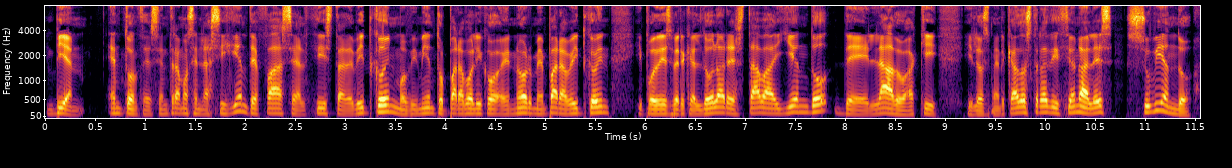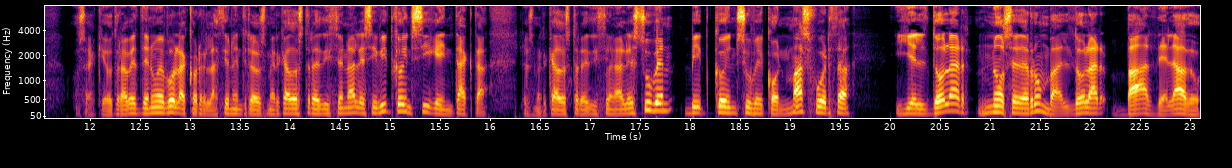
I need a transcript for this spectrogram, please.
Bien, entonces entramos en la siguiente fase alcista de Bitcoin, movimiento parabólico enorme para Bitcoin. Y podéis ver que el dólar estaba yendo de lado aquí. Y los mercados tradicionales subiendo. O sea que otra vez de nuevo la correlación entre los mercados tradicionales y Bitcoin sigue intacta. Los mercados tradicionales suben, Bitcoin sube con más fuerza y el dólar no se derrumba, el dólar va de lado.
